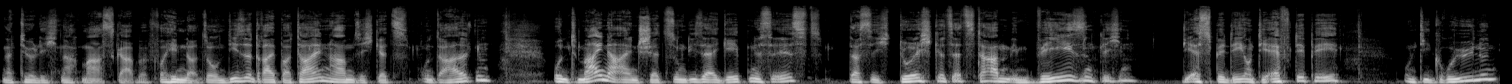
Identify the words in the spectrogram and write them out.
natürlich nach Maßgabe verhindern. So, und diese drei Parteien haben sich jetzt unterhalten. Und meine Einschätzung dieser Ergebnisse ist, dass sich durchgesetzt haben, im Wesentlichen die SPD und die FDP und die Grünen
